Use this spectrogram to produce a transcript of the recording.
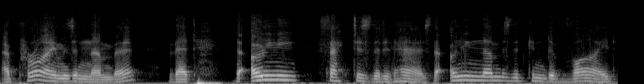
A prime is a number that the only factors that it has, the only numbers that can divide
